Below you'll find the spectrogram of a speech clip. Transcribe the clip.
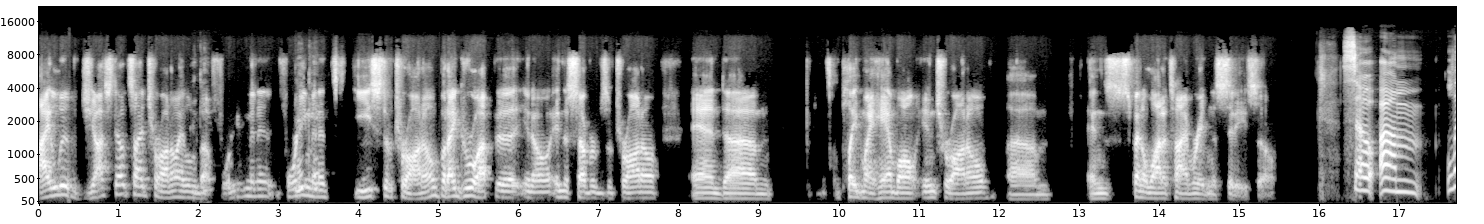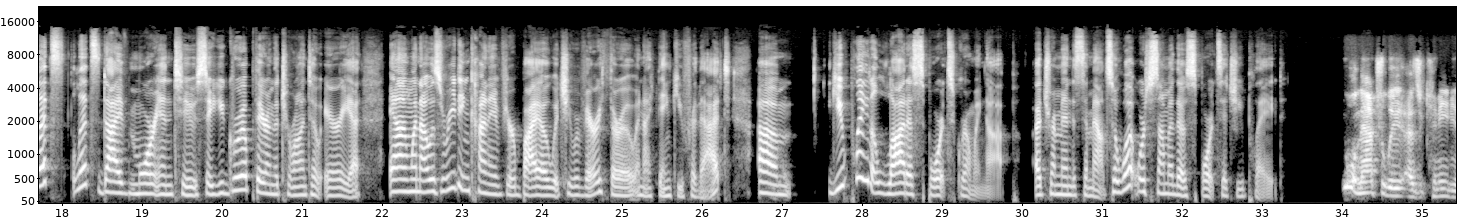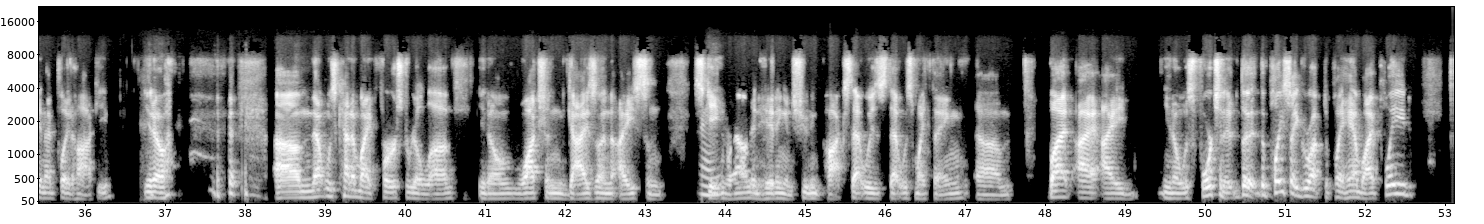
I live just outside Toronto. I live about 40 minutes 40 okay. minutes east of Toronto, but I grew up, uh, you know, in the suburbs of Toronto and um, played my handball in Toronto. Um, and spent a lot of time right in the city. So, so um, let's let's dive more into. So you grew up there in the Toronto area, and when I was reading kind of your bio, which you were very thorough, and I thank you for that. Um, you played a lot of sports growing up, a tremendous amount. So, what were some of those sports that you played? Well, naturally, as a Canadian, I played hockey. You know, um, that was kind of my first real love, you know, watching guys on ice and skating right. around and hitting and shooting pucks. That was that was my thing. Um, but I, I, you know, was fortunate. The the place I grew up to play handball, I played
